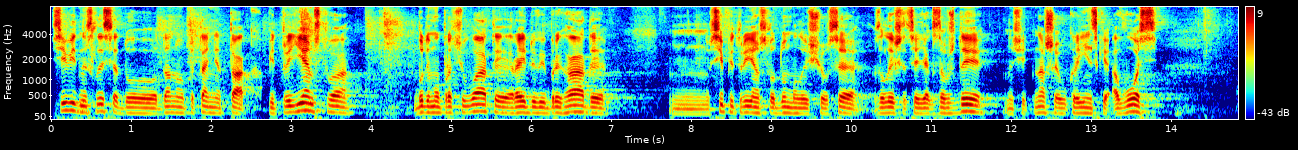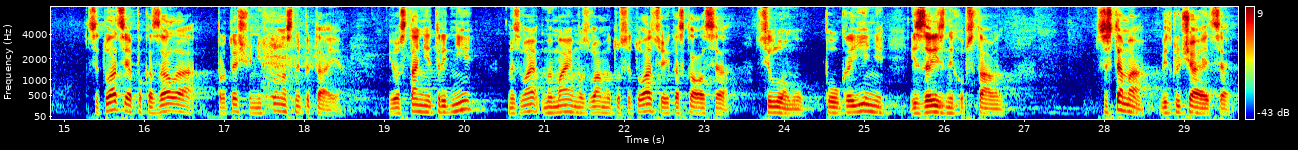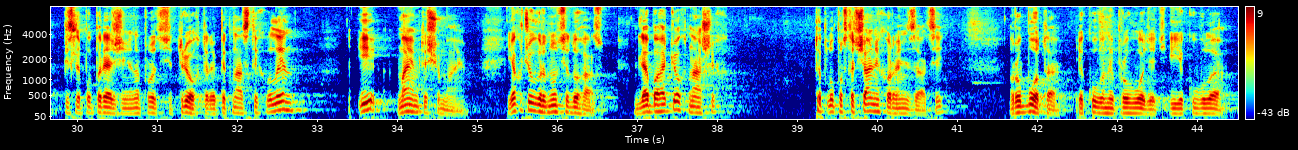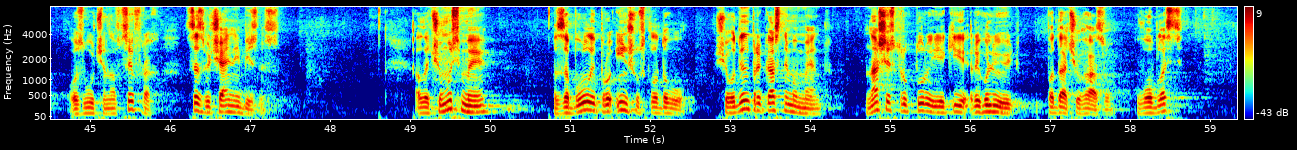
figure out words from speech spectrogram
Всі віднеслися до даного питання так. Підприємства, будемо працювати, рейдові бригади. Всі підприємства думали, що все залишиться як завжди, значить, наше українське авось. Ситуація показала про те, що ніхто нас не питає. І останні три дні ми, маємо з вами ту ситуацію, яка склалася в цілому по Україні із-за різних обставин. Система відключається після попередження на протязі 3-15 хвилин і маємо те, що маємо. Я хочу вернутися до газу. Для багатьох наших теплопостачальних організацій робота, яку вони проводять і яку була озвучена в цифрах, це звичайний бізнес. Але чомусь ми забули про іншу складову, що в один прекрасний момент наші структури, які регулюють подачу газу в область,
